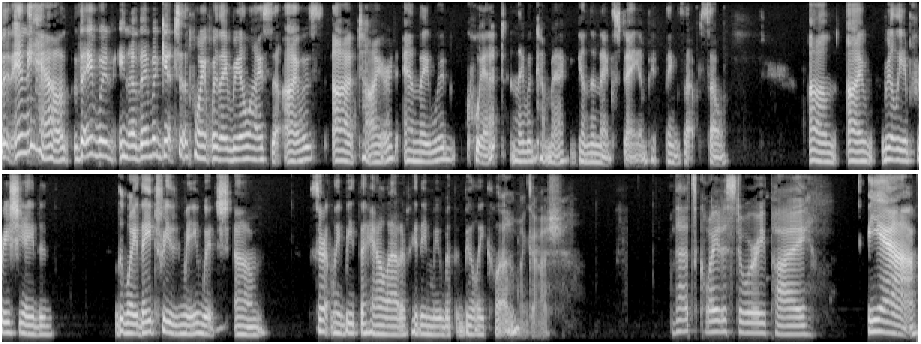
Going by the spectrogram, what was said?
but anyhow, they would, you know, they would get to the point where they realized that I was uh, tired and they would quit and they would come back again the next day and pick things up. So um, I really appreciated the way they treated me, which um, certainly beat the hell out of hitting me with the billy club. Oh my gosh. That's quite a story, Py. Yeah.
